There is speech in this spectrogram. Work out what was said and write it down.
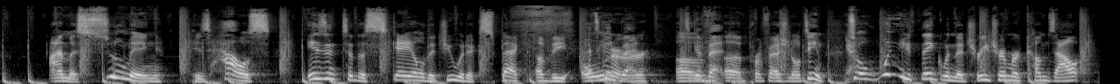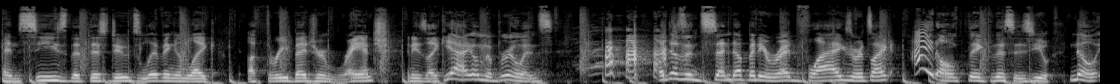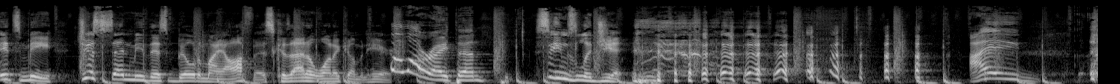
I'm assuming his house isn't to the scale that you would expect of the That's owner. A of bet. a professional team. So wouldn't you think when the tree trimmer comes out and sees that this dude's living in like a three bedroom ranch and he's like, "Yeah, I own the Bruins." it doesn't send up any red flags where it's like, I don't think this is you. No, it's me. Just send me this bill to my office because I don't want to come in here. Well, all right then. Seems legit. I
